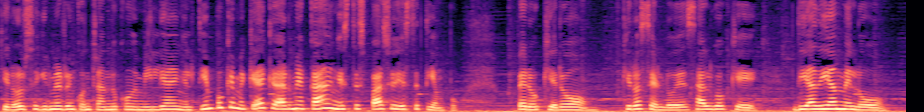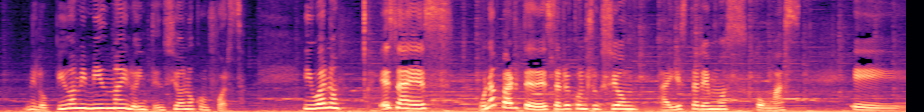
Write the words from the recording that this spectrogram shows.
Quiero seguirme reencontrando con Emilia en el tiempo que me quede quedarme acá en este espacio y este tiempo. Pero quiero, quiero hacerlo. Es algo que día a día me lo, me lo pido a mí misma y lo intenciono con fuerza. Y bueno, esa es una parte de esta reconstrucción. Ahí estaremos con más eh,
